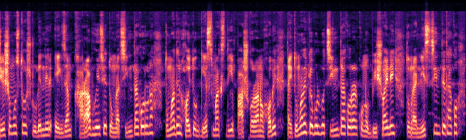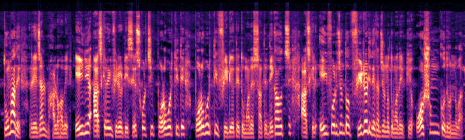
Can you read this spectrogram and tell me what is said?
যে সমস্ত স্টুডেন্টদের এক্সাম খারাপ হয়েছে, তোমরা চিন্তা করো না। তোমাদের হয়তো গেস মার্কস দিয়ে পাস করানো হবে। তাই তোমাদেরকে বলব, চিন্তা করার কোনো বিষয় নেই। তোমরা নিশ্চিন্তে থাকো। তোমাদের রেজাল্ট ভালো হবে। এই নিয়ে আজকের এই ভিডিওটি শেষ করছি। পরবর্তীতে, পরবর্তী ভিডিওতে তোমাদের সাথে দেখা হচ্ছে। আজকের এই পর্যন্ত ভিডিওটি দেখার জন্য তোমাদেরকে অসংখ্য ধন্যবাদ।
